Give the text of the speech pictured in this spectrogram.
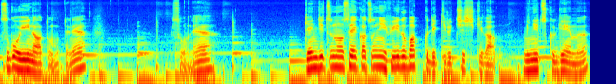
すごいいいなと思ってね。そうね。現実の生活にフィードバックできる知識が身につくゲーム。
